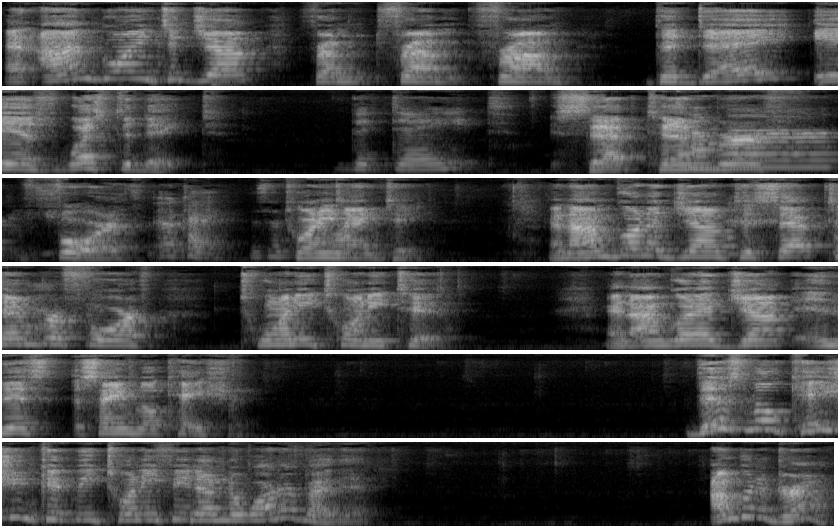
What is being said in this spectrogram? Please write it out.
and I'm going to jump from from from the day is what's the date? The date. September fourth, Okay. Is it 2019, and I'm going to jump to September fourth, 2022, and I'm going to jump in this same location. This location could be 20 feet underwater by then. I'm going to drown.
